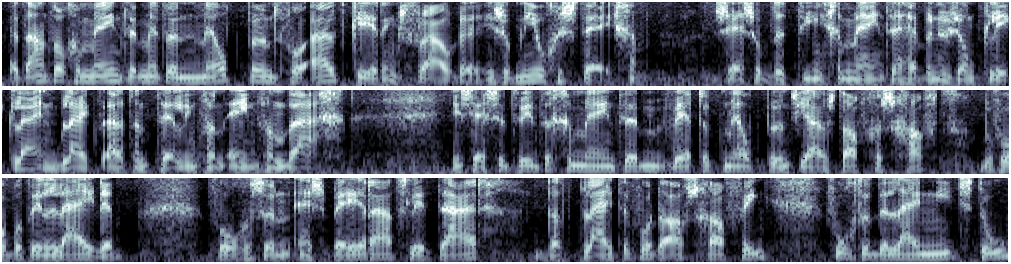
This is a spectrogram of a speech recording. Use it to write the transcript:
Het aantal gemeenten met een meldpunt voor uitkeringsfraude is opnieuw gestegen. Zes op de tien gemeenten hebben nu zo'n kliklijn, blijkt uit een telling van één vandaag. In 26 gemeenten werd het meldpunt juist afgeschaft, bijvoorbeeld in Leiden. Volgens een SP-raadslid daar, dat pleitte voor de afschaffing, voegde de lijn niets toe...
